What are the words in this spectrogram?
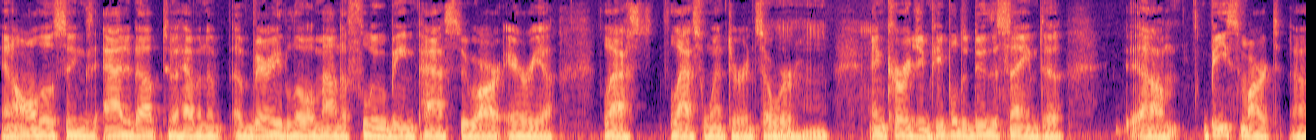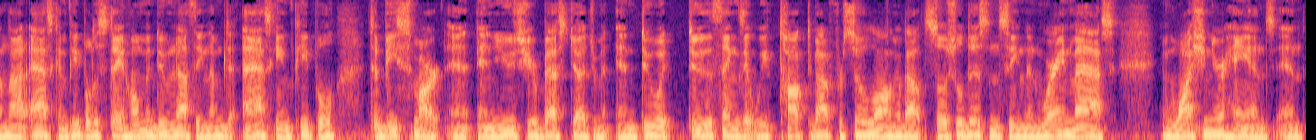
and all those things added up to having a, a, very low amount of flu being passed through our area last last winter. And so we're mm-hmm. encouraging people to do the same to um, be smart. I'm not asking people to stay home and do nothing. I'm asking people to be smart and, and use your best judgment and do it. Do the things that we've talked about for so long about social distancing and wearing masks and washing your hands and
